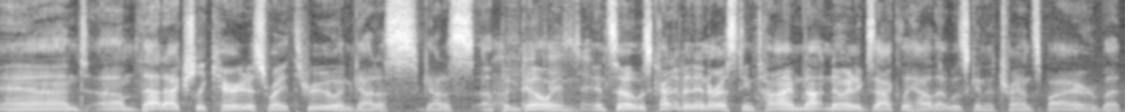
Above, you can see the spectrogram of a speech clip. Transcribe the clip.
And um, that actually carried us right through and got us got us up Oh, and going. And so it was kind of an interesting time, not knowing exactly how that was going to transpire, but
